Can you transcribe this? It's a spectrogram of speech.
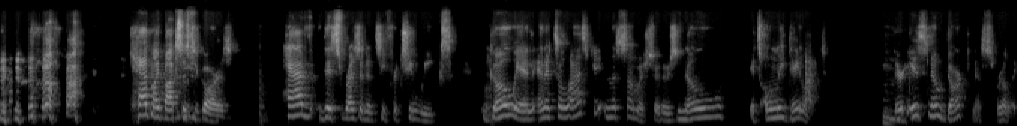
had my box of cigars, have this residency for two weeks, go in, and it's Alaska in the summer, so there's no, it's only daylight. Mm-hmm. There is no darkness really.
